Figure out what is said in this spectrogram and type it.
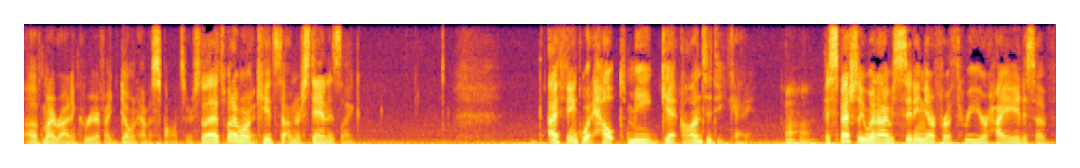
of my riding career if I don't have a sponsor. So that's what I want Right. kids to understand is like. I think what helped me get onto DK Uh-huh. especially when I was sitting there for a three year hiatus of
